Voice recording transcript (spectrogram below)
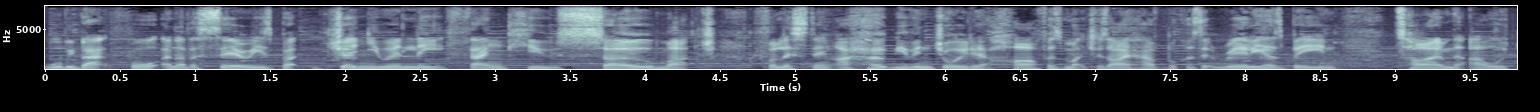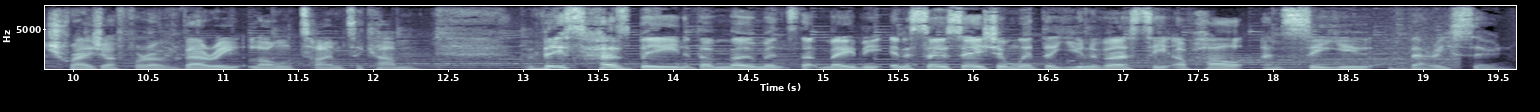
we'll be back for another series. But genuinely, thank you so much for listening. I hope you've enjoyed it half as much as I have because it really has been time that I will treasure for a very long time to come. This has been the moments that made me in association with the University of Hull, and see you very soon.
